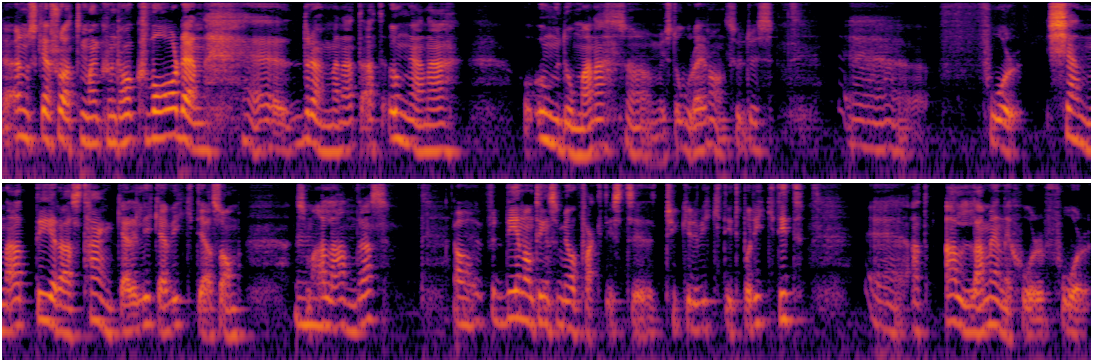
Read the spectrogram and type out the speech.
jag önskar så att man kunde ha kvar den eh, drömmen att, att ungarna och ungdomarna, de är stora idag naturligtvis, eh, får känna att deras tankar är lika viktiga som, som alla andras. Ja. Eh, För det är någonting som jag faktiskt eh, tycker är viktigt på riktigt. Eh, Att alla människor får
